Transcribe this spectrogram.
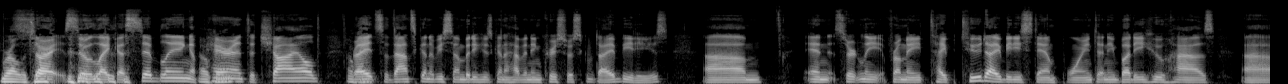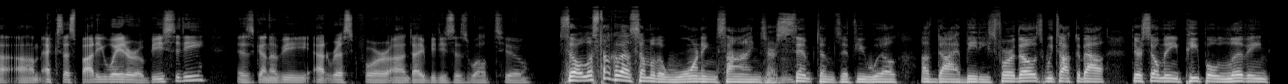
relative? Sorry, so like a sibling, a okay. parent, a child, okay. right? So that's going to be somebody who's going to have an increased risk of diabetes. Um, and certainly from a type 2 diabetes standpoint, anybody who has uh, um, excess body weight or obesity is going to be at risk for uh, diabetes as well too. So let's talk about some of the warning signs or mm-hmm. symptoms, if you will, of diabetes. For those we talked about, there's so many people living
